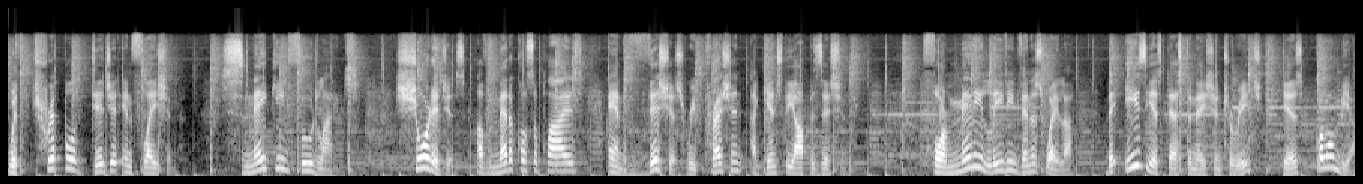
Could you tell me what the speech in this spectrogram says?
with triple-digit inflation, snaking food lines, shortages of medical supplies, and vicious repression against the opposition. For many leaving Venezuela, the easiest destination to reach is Colombia,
